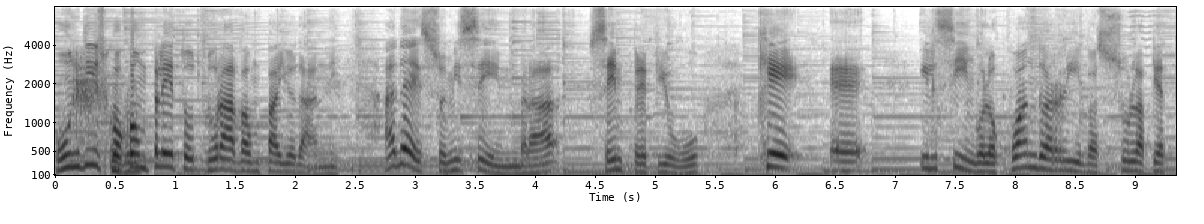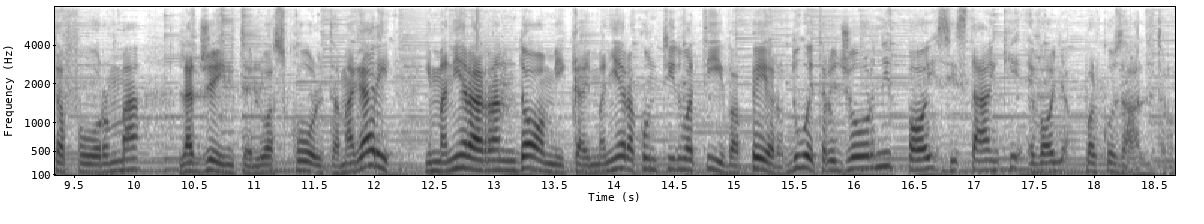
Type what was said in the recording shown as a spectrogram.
Un disco Mhm. completo durava un paio d'anni. Adesso mi sembra sempre più che eh, il singolo quando arriva sulla piattaforma la gente lo ascolta magari in maniera randomica, in maniera continuativa per due o tre giorni, poi si stanchi e voglia qualcos'altro.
